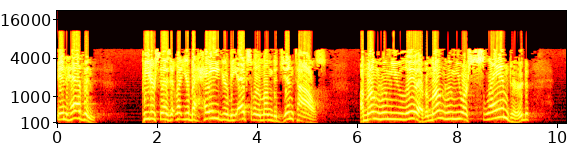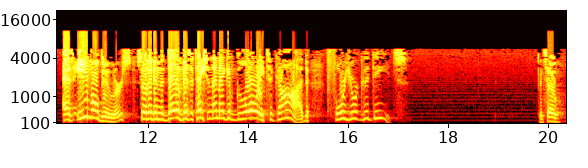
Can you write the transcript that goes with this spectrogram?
in heaven. Peter says that let your behavior be excellent among the Gentiles, among whom you live, among whom you are slandered as evildoers, so that in the day of visitation they may give glory to God for your good deeds. And so,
